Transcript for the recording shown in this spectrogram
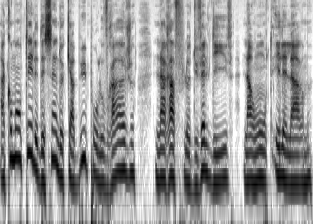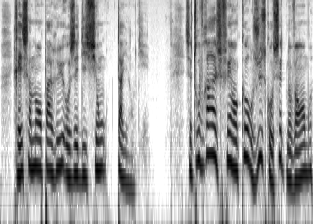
a commenté les dessins de Cabu pour l'ouvrage La rafle du Veldiv, la honte et les larmes, récemment paru aux éditions Taillandier. Cet ouvrage fait encore jusqu'au 7 novembre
